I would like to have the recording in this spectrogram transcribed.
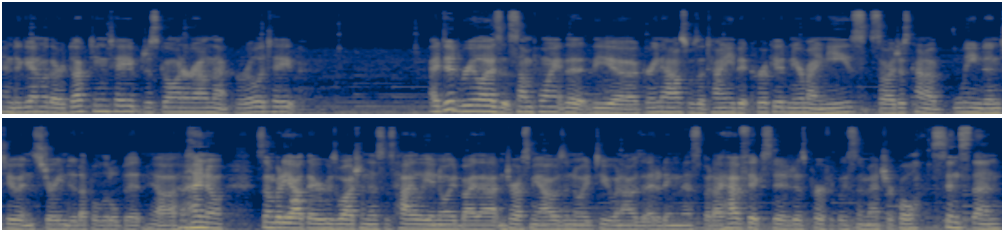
And again with our ducting tape, just going around that Gorilla Tape. I did realize at some point that the uh, greenhouse was a tiny bit crooked near my knees, so I just kind of leaned into it and straightened it up a little bit. Uh, I know somebody out there who's watching this is highly annoyed by that, and trust me, I was annoyed too when I was editing this, but I have fixed it. It is perfectly symmetrical since then.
